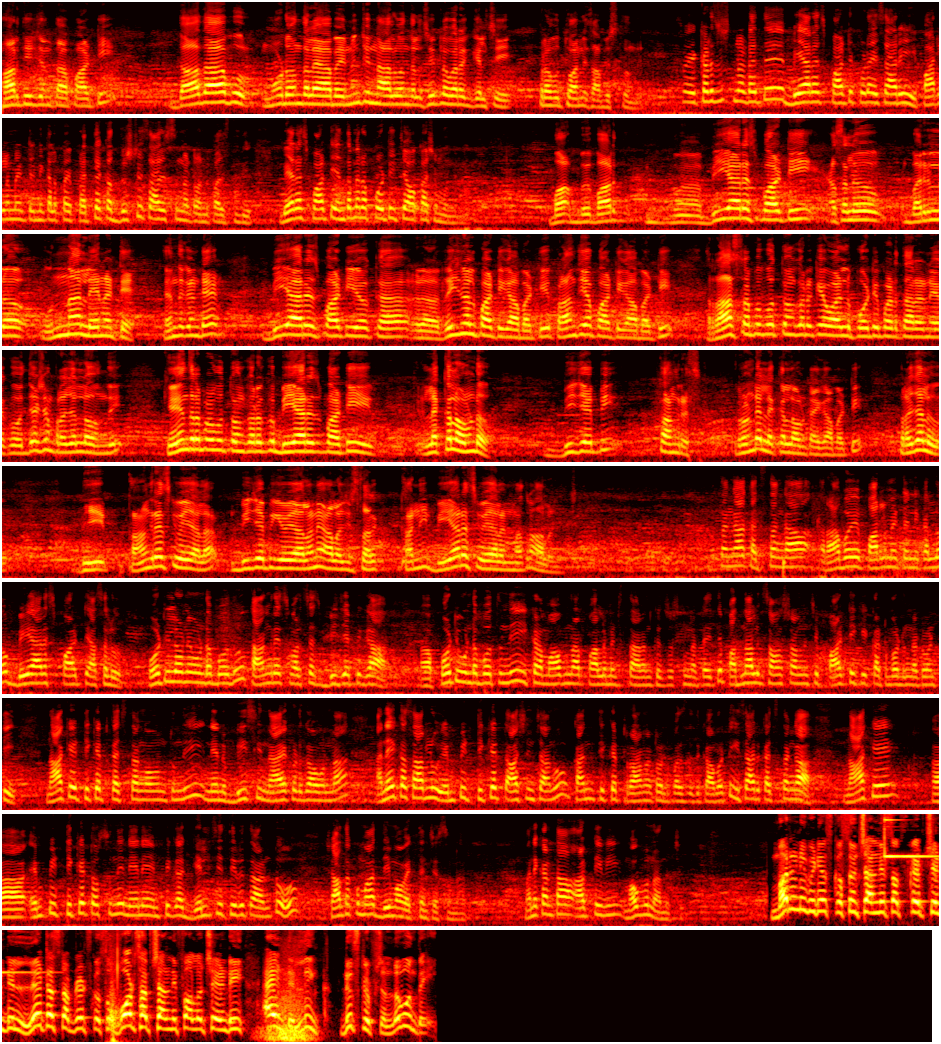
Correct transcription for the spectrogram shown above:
భారతీయ జనతా పార్టీ దాదాపు మూడు వందల యాభై నుంచి నాలుగు వందల సీట్ల వరకు గెలిచి ప్రభుత్వాన్ని స్థాపిస్తుంది. సో ఇక్కడ చూసినట్టయితే బీఆర్ఎస్ పార్టీ కూడా ఈసారి పార్లమెంట్ ఎన్నికలపై ప్రత్యేక దృష్టి సారిస్తున్నటువంటి పరిస్థితి. బీఆర్ఎస్ పార్టీ ఎంతమేర పోటీ ఇచ్చే అవకాశం ఉంది? భా- బీఆర్ఎస్ పార్టీ అసలు బరిలో ఉన్నా లేనట్టే. ఎందుకంటే బీఆర్ఎస్ పార్టీ యొక్క రీజనల్ పార్టీ కాబట్టి ప్రాంతీయ పార్టీ కాబట్టి రాష్ట్ర ప్రభుత్వం కొరకే వాళ్ళు పోటీ పడతారనే ఒక ఉద్దేశం ప్రజల్లో ఉంది. కేంద్ర ప్రభుత్వం కొరకు బీఆర్ఎస్ పార్టీ లెక్కలో ఉండదు బీజేపీ కాంగ్రెస్. రెండే లెక్కల్లో ఉంటాయి కాబట్టి ప్రజలు బీ కాంగ్రెస్కి వేయాలా బీజేపీకి వేయాలని ఆలోచిస్తారు. కానీ బీఆర్ఎస్కి వేయాలని మాత్రం ఆలోచించారు. మొత్తంగా ఖచ్చితంగా రాబోయే పార్లమెంట్ ఎన్నికల్లో బీఆర్ఎస్ పార్టీ అసలు పోటీలోనే ఉండబోదు. కాంగ్రెస్ వర్సెస్ బీజేపీగా పోటీ ఉండబోతుంది. ఇక్కడ మహబూబ్నగర్ పార్లమెంట్ స్థానానికి చూసుకున్నట్టయితే పద్నాలుగు సంవత్సరాల నుంచి పార్టీకి కట్టుబడి ఉన్నటువంటి నాకే టికెట్ ఖచ్చితంగా ఉంటుంది. నేను బీసీ నాయకుడిగా ఉన్నా అనేక సార్లు ఎంపీ టికెట్ ఆశించాను కానీ టికెట్ రానటువంటి పరిస్థితి. కాబట్టి ఈసారి ఖచ్చితంగా నాకే ఎంపీ టికెట్ వస్తుంది నేనే ఎంపీగా గెలిచి తిరుగుతా అంటూ శాంతకుమార్ ధీమా వ్యక్తం చేస్తున్నారు. మణికంఠ ఆర్టీవీ మహబూబ్నగర్ నుంచి. మరిన్ని వీడియోస్ కోసం ఛానల్ సబ్స్క్రైబ్ చేయండి. లేటెస్ట్ అప్డేట్స్ కోసం వాట్సాప్ ఛానల్ని ఫాలో చేయండి. అండ్ లింక్ డిస్క్రిప్షన్లో ఉంది.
